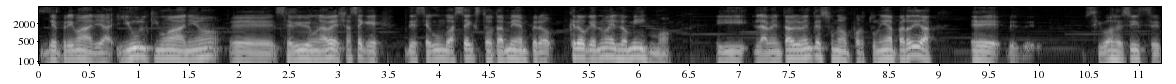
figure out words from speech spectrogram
de primaria y último año eh, se vive una vez. Ya sé que de segundo a sexto también, pero creo que no es lo mismo. Y lamentablemente es una oportunidad perdida. Eh, si vos decís,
